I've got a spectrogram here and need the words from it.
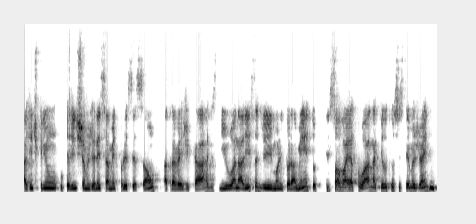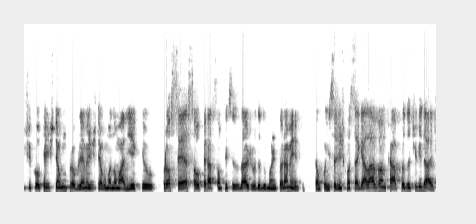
a gente cria um, o que a gente chama de gerenciamento por exceção através de cards e o analista de monitoramento ele só vai atuar naquilo que o sistema já identificou que a gente tem algum problema, a gente tem alguma anomalia que o processo, a operação precisa da ajuda do monitoramento. Então, com isso, a gente consegue alavancar a produtividade.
